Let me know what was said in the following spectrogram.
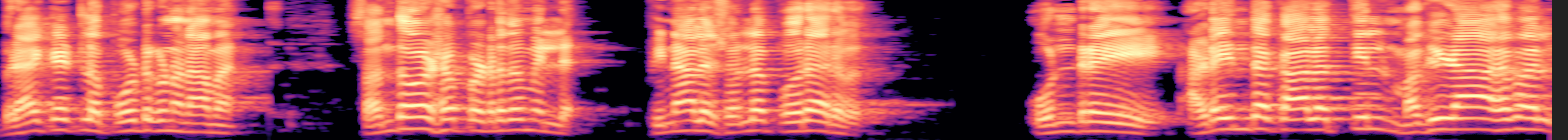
பிராக்கெட்டில் போட்டுக்கணும் நாம். சந்தோஷப்படுறதும் இல்லை. பின்னால் சொல்ல போகிறார் அவர். ஒன்றை அடைந்த காலத்தில் மகிழாமல்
